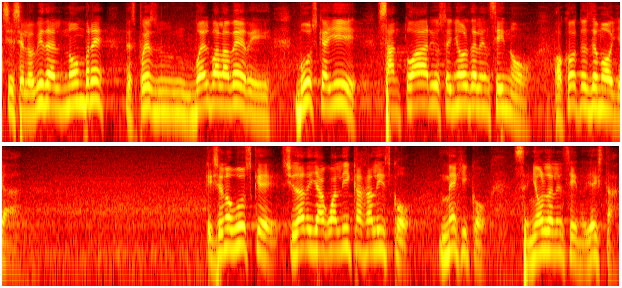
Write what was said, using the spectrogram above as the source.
si se le olvida el nombre, después vuelva a ver y busque allí, Santuario Señor del Encino, Ocotes de Moya. Y si no busque, Ciudad de Yagualica, Jalisco, México, Señor del Encino, y ahí está.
